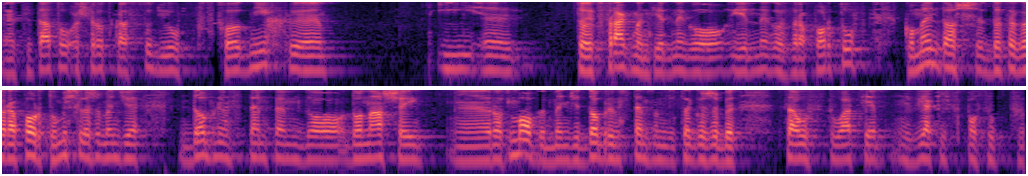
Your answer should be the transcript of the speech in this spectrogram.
e, cytatu Ośrodka Studiów Wschodnich. e, i e, to jest fragment jednego, jednego z raportów. Komentarz do tego raportu myślę, że będzie dobrym wstępem do, do naszej e, rozmowy, będzie dobrym wstępem do tego, żeby całą sytuację w jakiś sposób e,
